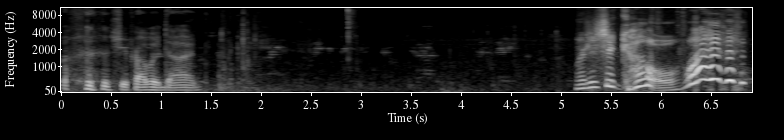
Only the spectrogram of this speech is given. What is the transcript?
she probably died. Where did she go? What?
